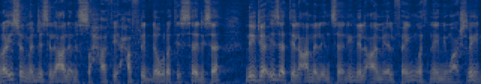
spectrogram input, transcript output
رئيس المجلس الأعلى للصحة في حفل الدورة السادسة لجائزة العمل الإنساني للعام 2022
